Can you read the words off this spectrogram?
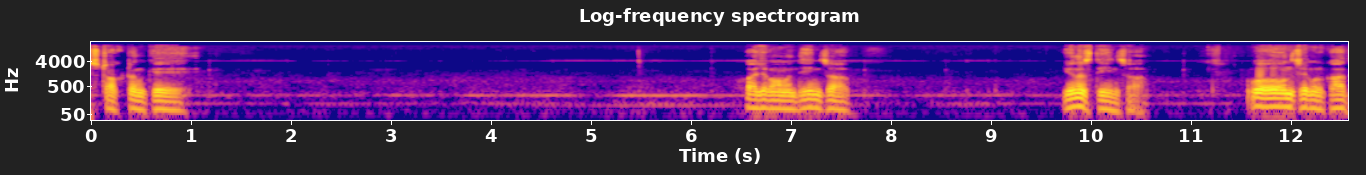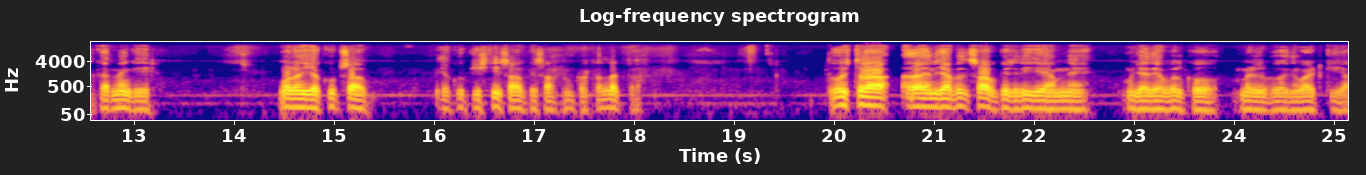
स्टॉकटन के ख्वाजा मोहम्मदीन साहब यूनसदीन साहब वो उनसे मुलाकात करने की मौलाना यकूब साहब, यकूब चिश्ती साहब के साथ उनका तल्लक था। तो इस तरह निजाबत साहब के ज़रिए हमने मुजाद अव्वल को मिर्ज़ को इन्वाइट किया।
